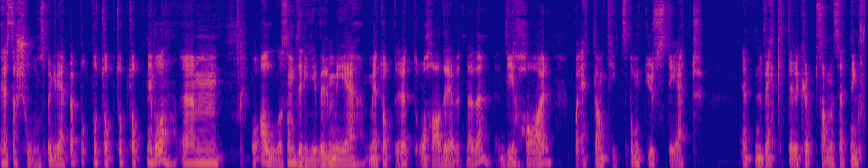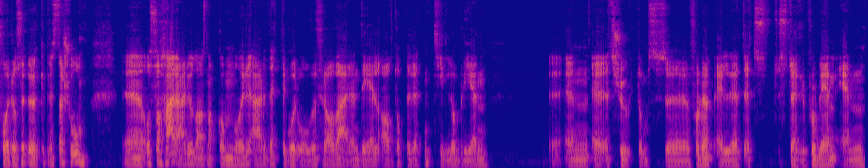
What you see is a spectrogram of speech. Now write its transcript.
prestasjonsbegrepet på, på topp, topp, toppnivå. Um, og alle som driver med, med toppidrett og har drevet med det, de har på et eller annet tidspunkt justert enten vekt eller kroppssammensetning for å øke prestasjon. Uh, og så Her er det jo da snakk om når er det dette går over fra å være en del av toppidretten til å bli en, en, et sykdomsforløp eller et, et større problem enn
